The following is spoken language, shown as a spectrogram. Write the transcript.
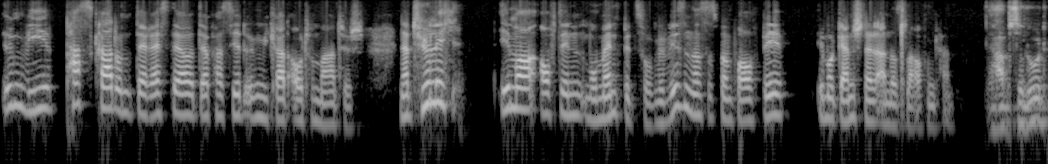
irgendwie passt gerade und der Rest, der, der passiert irgendwie gerade automatisch. Natürlich immer auf den Moment bezogen. Wir wissen, dass es beim VfB immer ganz schnell anders laufen kann. Ja, absolut.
